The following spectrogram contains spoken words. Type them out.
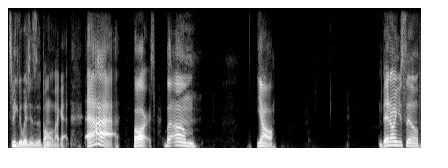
Speaking of which, this is a poem I got. Ah, bars. But um, y'all, bet on yourself.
